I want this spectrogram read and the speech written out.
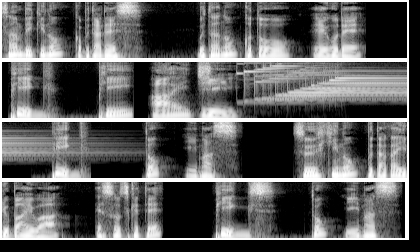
3匹の子豚です。豚のことを英語で pig, p-i-g, pig と言います。数匹の豚がいる場合は s をつけて pigs と言います。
